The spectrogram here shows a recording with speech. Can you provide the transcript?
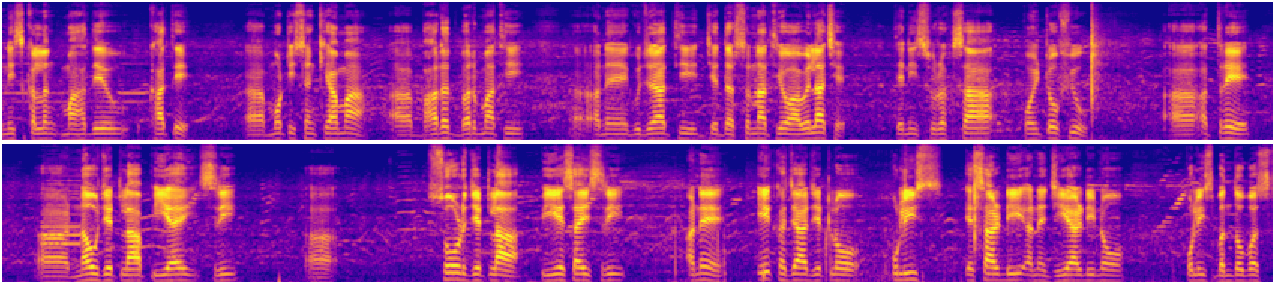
નિષ્કલંક મહાદેવ ખાતે મોટી સંખ્યામાં ભારતભરમાંથી અને ગુજરાતથી જે દર્શનાર્થીઓ આવેલા છે, તેની સુરક્ષા પોઈન્ટ ઓફ વ્યૂ અત્રે નવ જેટલા પીઆઈ શ્રી સોળ જેટલા પીએસઆઈ શ્રી અને એક હજાર જેટલો પોલીસ એસઆરડી અને જીઆરડીનો પોલીસ બંદોબસ્ત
